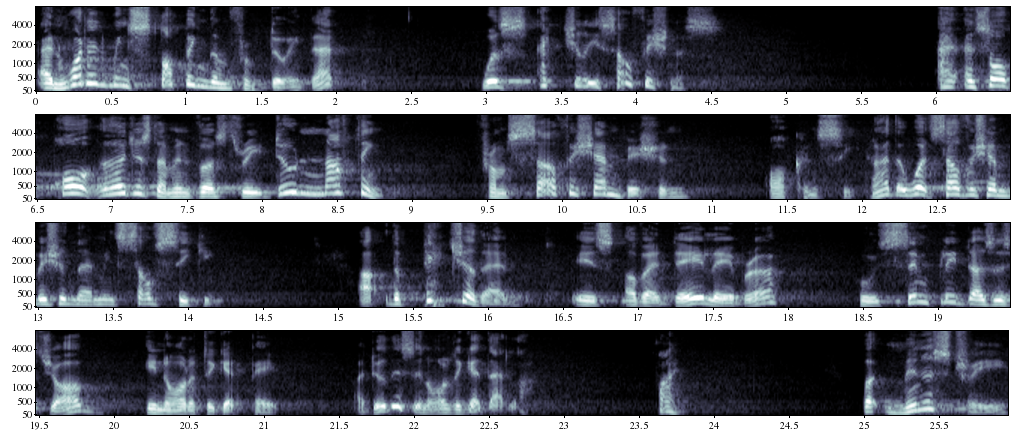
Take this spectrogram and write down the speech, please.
And what had been stopping them from doing that was actually selfishness. And so Paul urges them in verse 3 do nothing from selfish ambition or conceit. Right? The word selfish ambition there means self seeking. Uh, the picture then is of a day laborer who simply does his job in order to get paid. I do this in order to get that. Fine. But ministry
